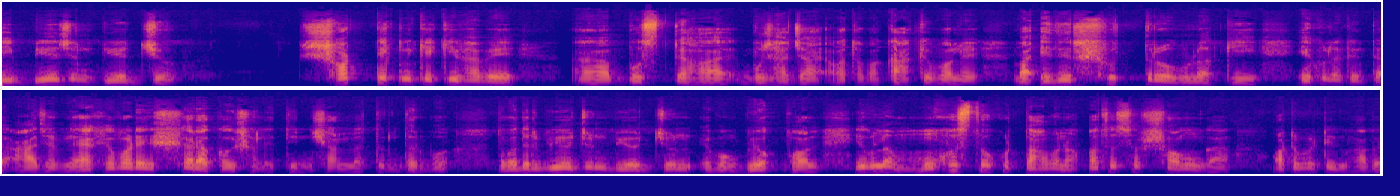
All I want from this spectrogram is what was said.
এই বিয়োজন, বিয়োজ্য শর্ট টেকনিকে কীভাবে বুঝতে হয়, বোঝা যায় অথবা কাকে বলে বা এদের সূত্রগুলো কি, এগুলো কিন্তু আজ আমি একেবারে সেরা কৌশলে ইনশাল্লাহ তুলে ধরবো। তোমাদের বিয়োজন বিয়োজন এবং বিয়োগফল, এগুলো মুখস্থ করতে হবে না, অথচ সংজ্ঞা অটোমেটিকভাবে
